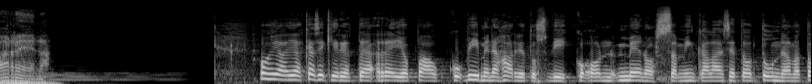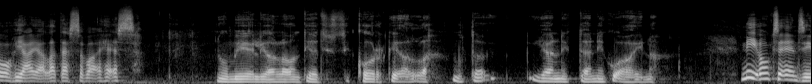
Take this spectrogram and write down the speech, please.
Areena. Ohjaaja käsikirjoittaja Reijo Paukku, viimeinen harjoitusviikko on menossa. Minkälaiset on tunnelmat ohjaajalla tässä vaiheessa? No mieliala on tietysti korkealla, mutta jännittää niin kuin aina. Niin, onko se ensi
